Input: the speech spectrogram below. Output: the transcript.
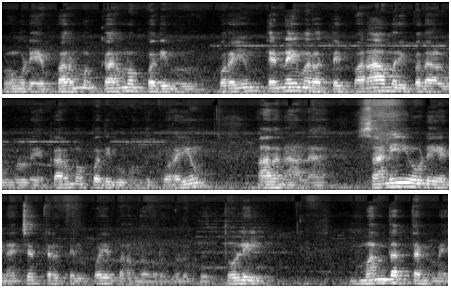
உங்களுடைய பர்ம கர்மப்பதிவு குறையும். தென்னை மரத்தை பராமரிப்பதால் உங்களுடைய கர்மப்பதிவு வந்து குறையும். அதனால் சனியுடைய நட்சத்திரத்தில் போய் பிறந்தவர்களுக்கு தொழில் மந்தத்தன்மை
